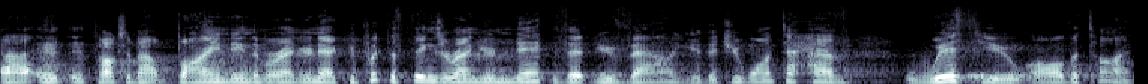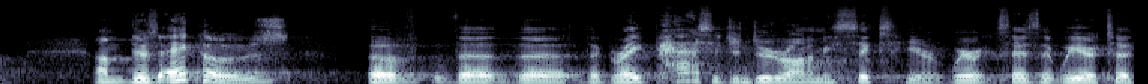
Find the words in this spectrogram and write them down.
Uh, it, it talks about binding them around your neck. You put the things around your neck that you value, that you want to have with you all the time. Um, there's echoes of the, the, the great passage in Deuteronomy 6 here, where it says that we are to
